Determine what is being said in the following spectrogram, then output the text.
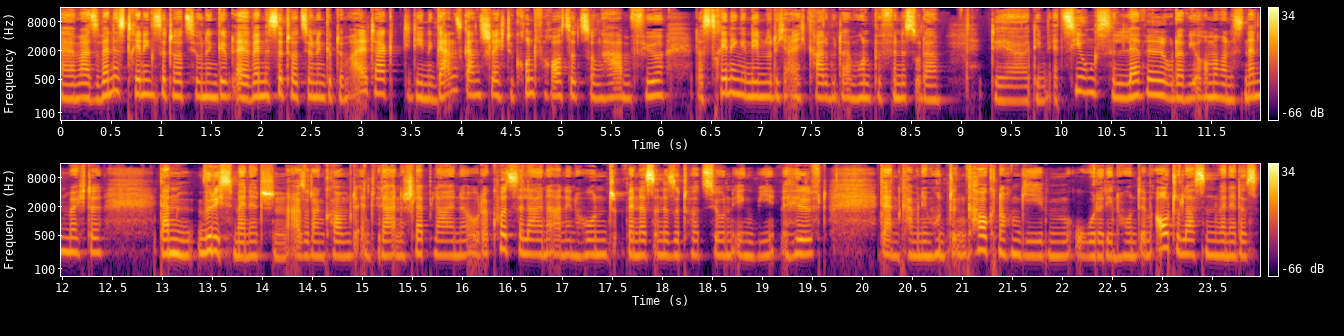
Ähm, also wenn es Trainingssituationen gibt, äh, wenn es Situationen gibt im Alltag, die, die eine ganz, ganz schlechte Grundvoraussetzung haben für das Training, in dem du dich eigentlich gerade mit deinem Hund befindest oder der, dem Erziehungslevel oder wie auch immer man es nennen möchte, dann würde ich es managen. Also dann kommt entweder eine Schleppleine oder kurze Leine an den Hund, wenn das in der Situation irgendwie hilft. Dann kann man dem Hund einen Kauknochen geben oder den Hund im Auto lassen, wenn er das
